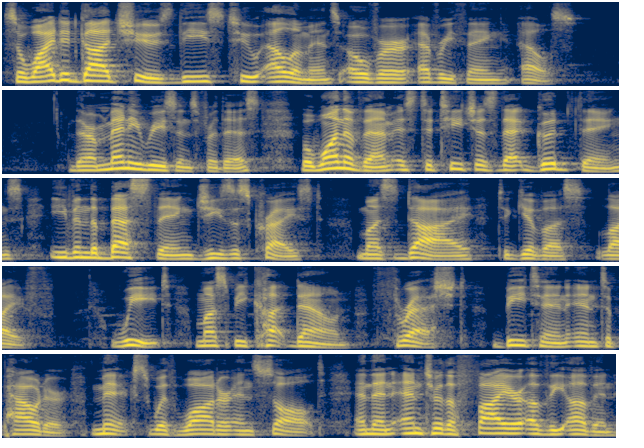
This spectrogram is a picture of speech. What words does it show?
So, why did God choose these two elements over everything else? There are many reasons for this, but one of them is to teach us that good things, even the best thing, Jesus Christ, must die to give us life. Wheat must be cut down, threshed, beaten into powder, mixed with water and salt, and then enter the fire of the oven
